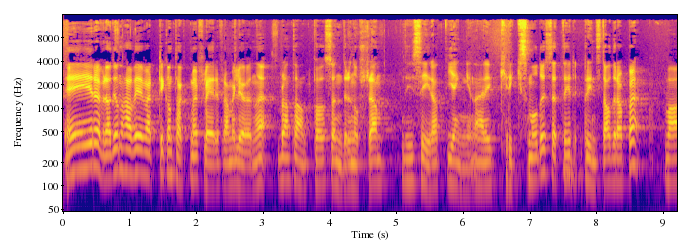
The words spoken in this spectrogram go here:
I Røverradioen har vi vært i kontakt med flere fra miljøene, bl.a. på Søndre Nordstrand. De sier at gjengene er i krigsmodus etter Prinsdal-drapet. Hva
